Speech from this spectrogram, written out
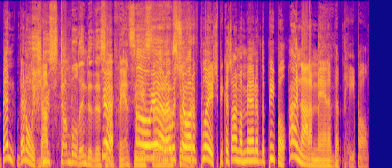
Ben Ben only shops. You stumbled into this Yeah. like, fancy. oh yeah, and uh, I was so out of place because I'm a man of the people. I'm not a man of the people.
